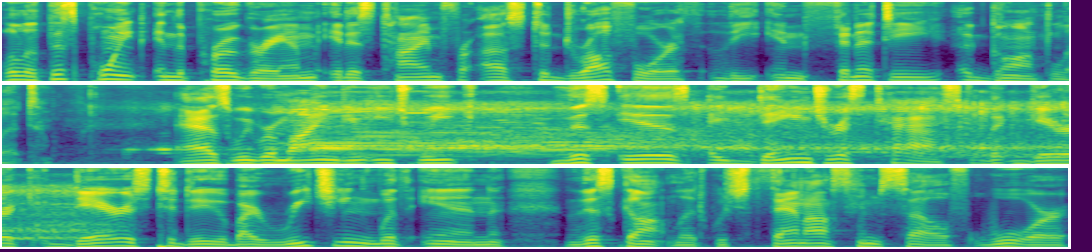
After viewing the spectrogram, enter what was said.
Well, at this point in the program, it is time for us to draw forth the Infinity Gauntlet. As we remind you each week, this is a dangerous task that Garrick dares to do by reaching within this gauntlet which Thanos himself wore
